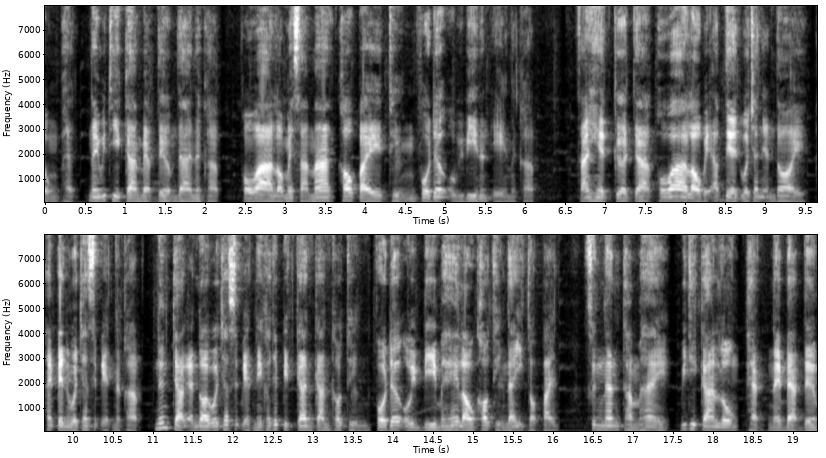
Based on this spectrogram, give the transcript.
ลงแพทในวิธีการแบบเดิมได้นะครับ เพราะว่าเราไม่สามารถเข้าไปถึงโฟลเดอร์ OBB นั่นเองนะครับ สาเหตุเกิดจากเพราะว่าเราไปอัปเดตเวอร์ชัน Android ให้เป็นเวอร์ชัน 11 นะครับ เนื่องจาก Android เวอร์ชัน 11 นี้เขาจะปิดกั้นการเข้าถึงโฟลเดอร์ OBB ไม่ให้เราเข้าถึงได้อีกต่อไป ซึ่งนั่นทำให้วิธีการลงแพทในแบบเดิม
